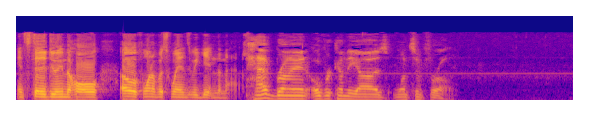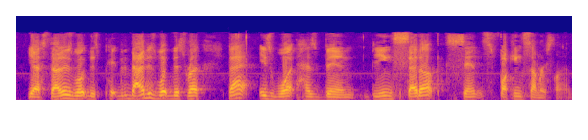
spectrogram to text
instead of doing the whole. Oh, if one of us wins, we get in the match. Have Bryan overcome the odds once and for all. Yes, that is what this that is what this that is what has been being set up since fucking SummerSlam.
